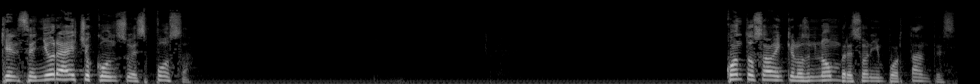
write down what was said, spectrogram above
que el Señor ha hecho con su esposa. ¿Cuántos saben que los nombres son importantes?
